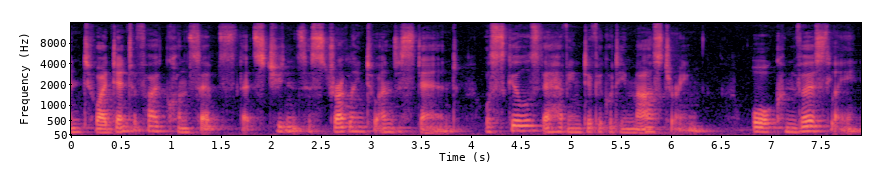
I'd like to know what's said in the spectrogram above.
and to identify concepts that students are struggling to understand or skills they're having difficulty mastering, or conversely,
